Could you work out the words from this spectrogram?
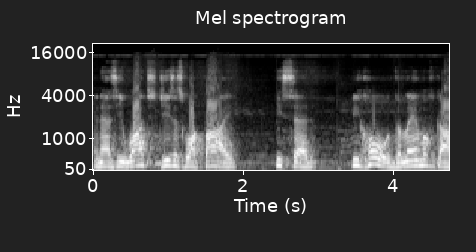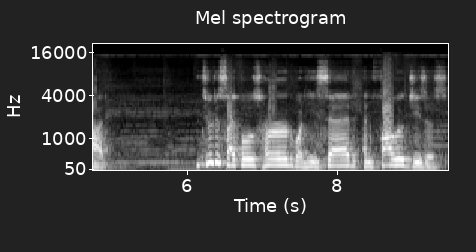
and as he watched Jesus walk by, he said, Behold the Lamb of God. The two disciples heard what he said and followed Jesus.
